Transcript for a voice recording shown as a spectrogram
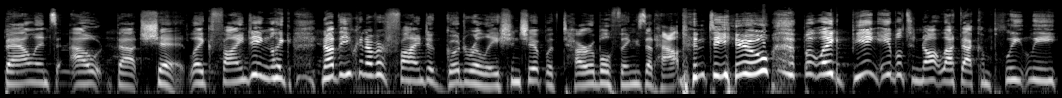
balance out that shit. Like finding like not that you can ever find a good relationship with terrible things that happen to you but like being able to not let that completely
